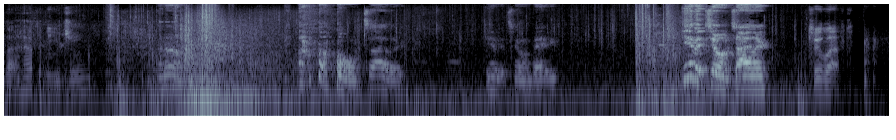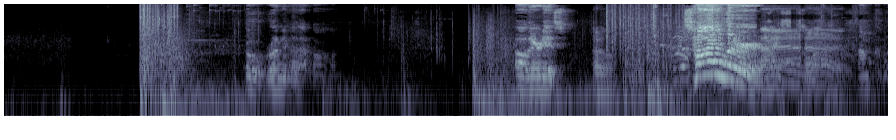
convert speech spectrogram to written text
how that happened, to Eugene. I know. Oh, Tyler. Give it to him, baby. Give it to him, Tyler. Two left. Oh, run into that bomb. Oh, there it is. Oh, Tyler! nice clutch. I'm cl-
